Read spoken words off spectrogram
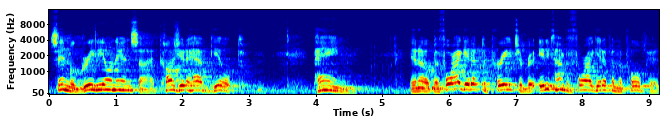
Sin will grieve you on the inside, cause you to have guilt, pain. You know, before I get up to preach, or anytime before I get up in the pulpit,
